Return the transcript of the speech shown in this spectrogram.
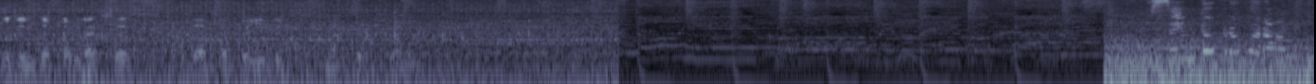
Будемо заправлятися, завтра поїдуть на Херсон. Доброго ранку.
